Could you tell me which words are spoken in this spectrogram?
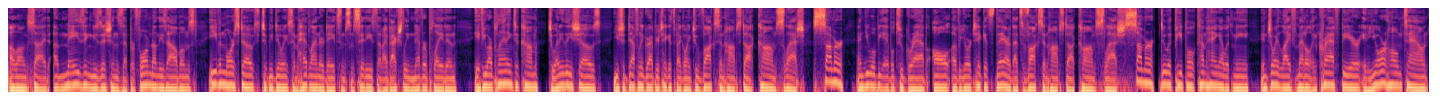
alongside amazing musicians that performed on these albums. Even more stoked to be doing some headliner dates in some cities that I've actually never played in. If you are planning to come to any of these shows, you should definitely grab your tickets by going to voxandhops.com slash summer and you will be able to grab all of your tickets there. That's voxandhops.com slash summer. Do it, people. Come hang out with me. Enjoy life, metal, and craft beer in your hometown.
